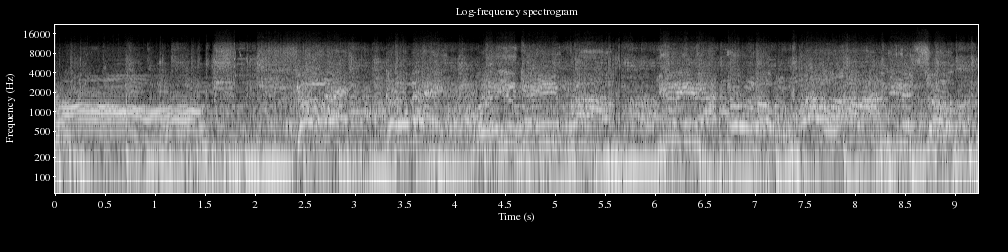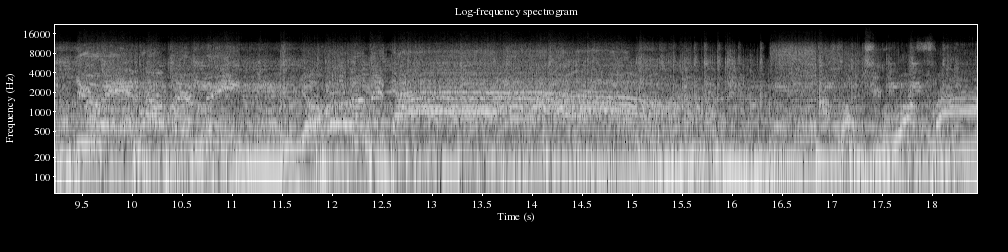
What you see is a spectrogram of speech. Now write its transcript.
wrong. Go back, go back. Where you came from, you ain't got no loving. Whoa, all I need is trouble. You ain't helping me. You're holding me down. I you fine.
